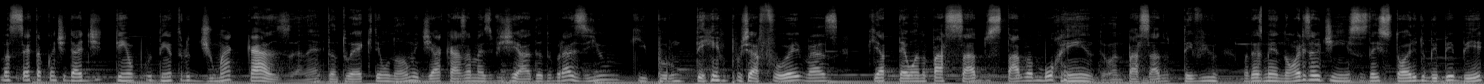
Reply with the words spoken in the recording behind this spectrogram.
uma certa quantidade de tempo dentro de uma casa, né? Tanto é que tem o nome de a casa mais vigiada do Brasil, que por um tempo já foi, mas que até o ano passado estava morrendo. O ano passado teve uma das menores audiências da história do BBB.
